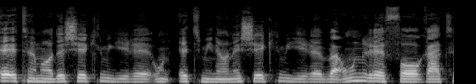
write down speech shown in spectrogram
اعتماده شکل می‌گیره اون اطمینانه شکل می‌گیره و اون رفاقت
